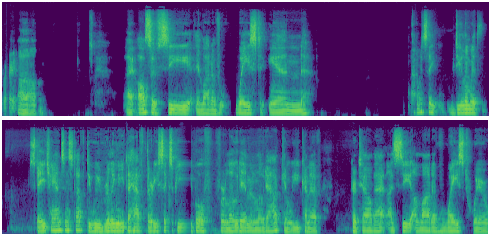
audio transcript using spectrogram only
Right. Um, I also see a lot of waste in I would say dealing with stagehands and stuff. Do we really need to have 36 people for load in and load out? Can we kind of curtail that? I see a lot of waste where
